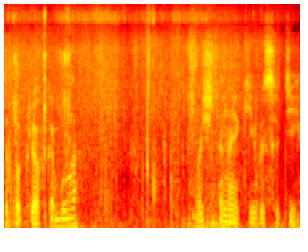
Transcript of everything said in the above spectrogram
Це покльовка була. Бачите на якій висоті.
